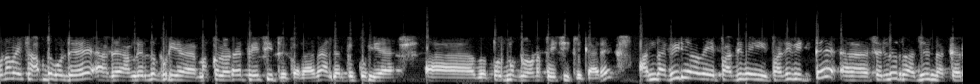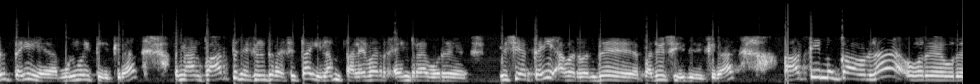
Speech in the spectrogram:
உணவை சாப்பிட்டு கொண்டு அது அங்க இருக்கக்கூடிய மக்களோட பேசிட்டு இருக்கிறாரு. அங்க இருக்கக்கூடிய பொதுமக்களோட பேசிட்டு இருக்காரு. அந்த வீடியோவை பதிவை பதிவிட்டு செல்லூர் ராஜு இந்த கருத்தை முன்வைத்து முன்வைத்திருக்கிறார். நான் பார்த்து நிகழ்ந்து ரசித்த இளம் தலைவர் என்ற ஒரு விஷயத்தை அவர் வந்து பதிவு செய்திருக்கிறார். அதிமுகவுல ஒரு ஒரு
